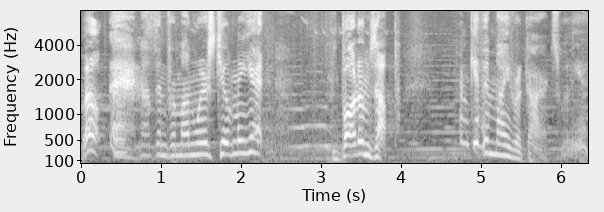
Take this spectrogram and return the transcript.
Well, eh, nothing from Anwere's killed me yet. Bottoms up. And give him my regards, will you?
